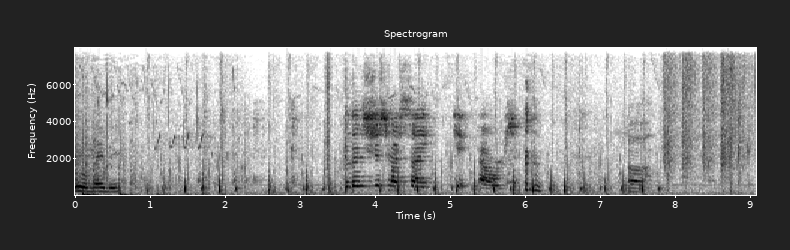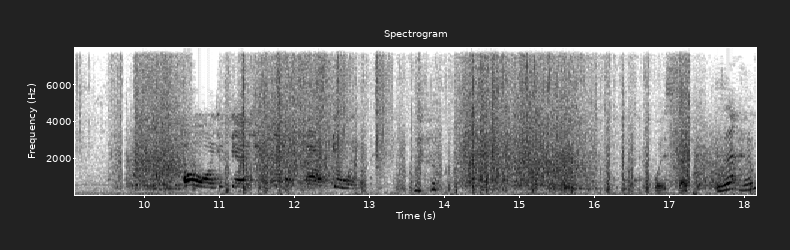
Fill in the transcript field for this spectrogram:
Ooh, maybe. But that's just my sidekick powers. Uh, Oh, I took damage. Ow, go away. wait a sec. Is that him?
